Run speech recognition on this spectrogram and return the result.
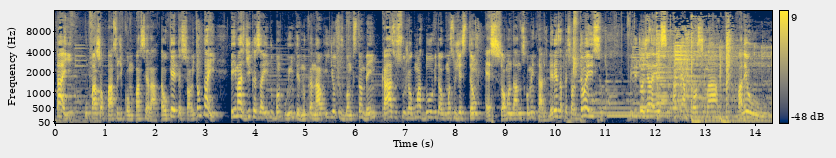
tá aí o passo a passo de como parcelar, tá ok, pessoal? Então tá aí. Tem mais dicas aí do Banco Inter no canal e de outros bancos também. Caso surja alguma dúvida, alguma sugestão, é só mandar nos comentários, beleza, pessoal? Então é isso. O vídeo de hoje era esse. Até a próxima. Valeu!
